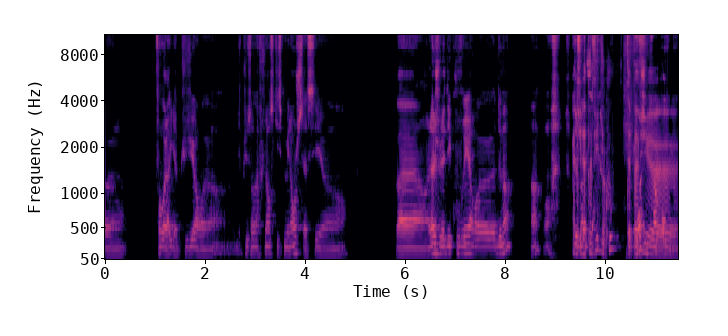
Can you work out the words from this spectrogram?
euh, enfin voilà, il y a plusieurs, euh, il y a plusieurs influences qui se mélangent. C'est assez. euh, bah, là, je vais la découvrir euh, demain. hein. Ah, tu Demain, l'as pas vu du coup? T'as pas Moi, vu euh,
